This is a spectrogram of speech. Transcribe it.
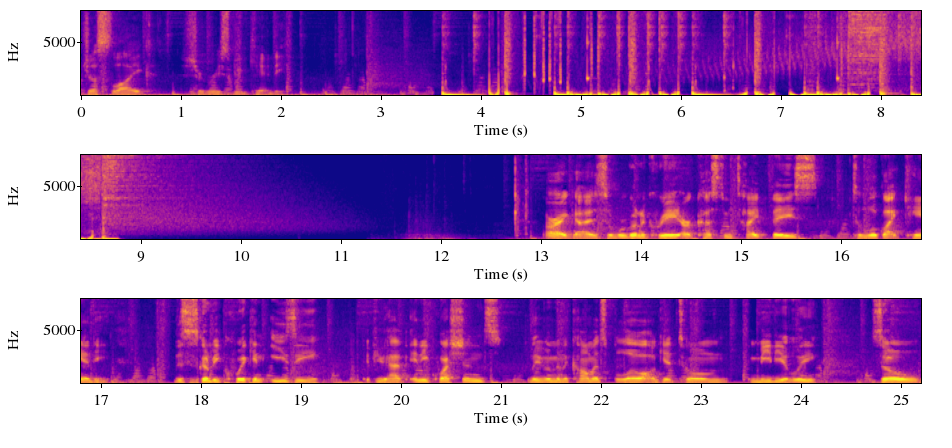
just like sugary sweet candy. Alright guys, so we're going to create our custom typeface to look like candy. This is going to be quick and easy. If you have any questions, leave them in the comments below. I'll get to them immediately. So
